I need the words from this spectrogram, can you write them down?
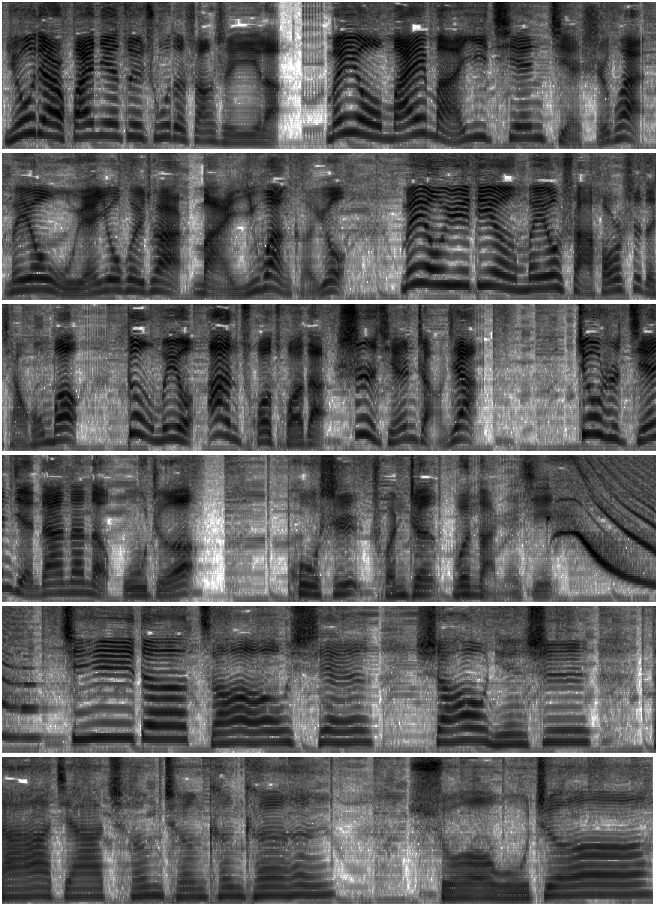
有点怀念最初的双十一了。没有买满一千减十块，没有五元优惠券满一万可用，没有预定，没有耍猴似的抢红包，更没有暗搓搓的事前涨价，就是简简单单的五折，朴实纯真，温暖人心。记得早先少年时，大家诚诚恳恳。说五折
